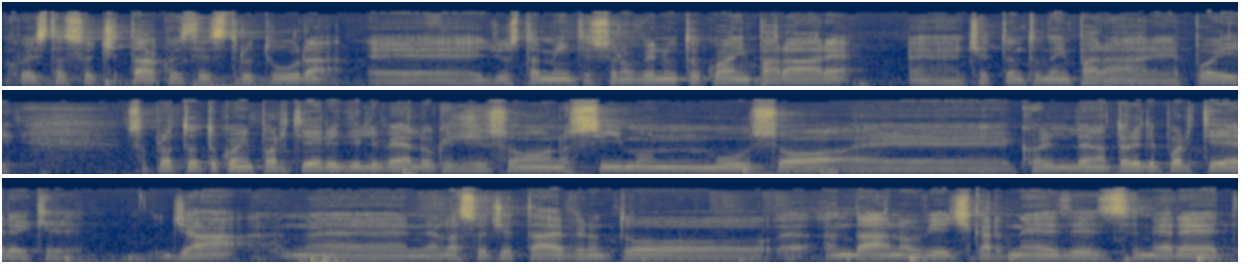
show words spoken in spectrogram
questa società, questa struttura e giustamente sono venuto qua a imparare, eh, c'è tanto da imparare, poi soprattutto con i portieri di livello che ci sono, Simon, Muso, eh, con l'allenatore di portiere che già eh, nella società è venuto eh, Andanovic, Carneses, Meret,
